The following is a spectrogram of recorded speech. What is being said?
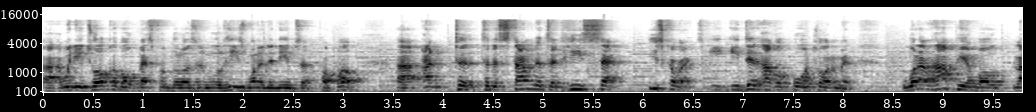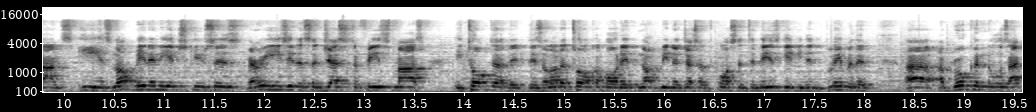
Uh, when you talk about best footballers in the world, he's one of the names that pop up. Uh, and to, to the standards that he set, he's correct. He, he did have a poor tournament. What I'm happy about, Lance, he has not made any excuses. Very easy to suggest a face mask. He talked. Uh, there's a lot of talk about it not being adjusted. Of course, in today's game, he didn't play with it. Uh, a broken nose, I've,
